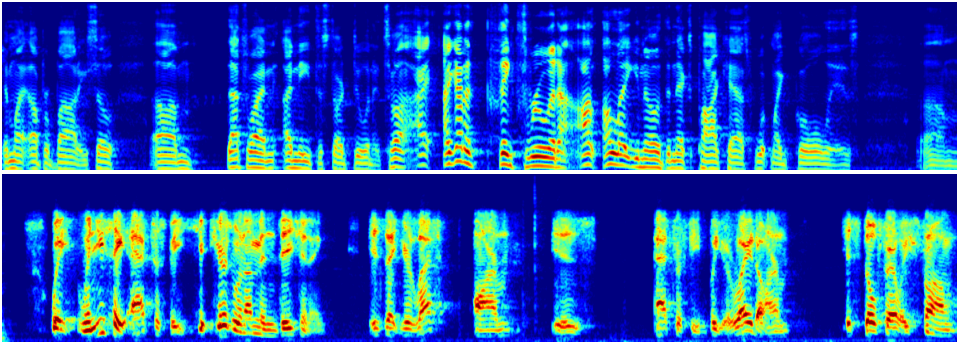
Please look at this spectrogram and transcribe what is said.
in my upper body. So um, that's why I, I need to start doing it. So I, I got to think through it. I'll, I'll let you know at the next podcast what my goal is. Um, Wait, when you say atrophy, here's what I'm envisioning: is that your left arm is atrophied, but your right arm is still fairly strong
